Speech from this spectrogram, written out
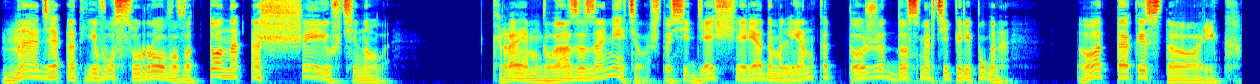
Надя от его сурового тона аж шею втянула. Краем глаза заметила, что сидящая рядом Ленка тоже до смерти перепугана. Вот так историк.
